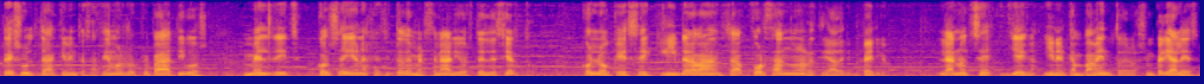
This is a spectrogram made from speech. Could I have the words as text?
Resulta que mientras hacíamos los preparativos, Meldrich conseguía un ejército de mercenarios del desierto, con lo que se equilibra la balanza forzando una retirada del imperio. La noche llega y en el campamento de los imperiales,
